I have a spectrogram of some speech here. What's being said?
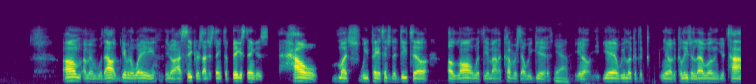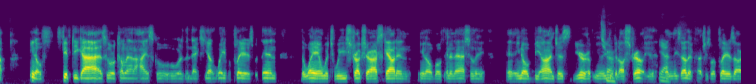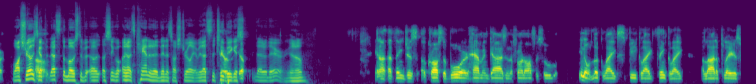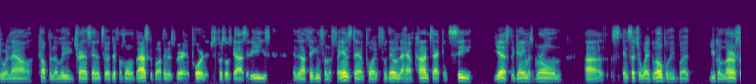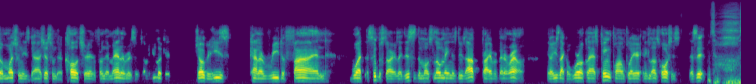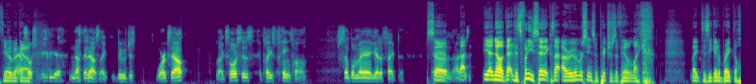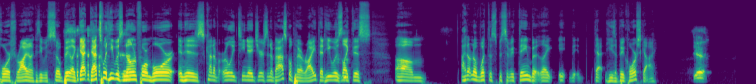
Um, I mean, without giving away, you know, our secrets, I just think the biggest thing is how much we pay attention to detail along with the amount of coverage that we give. Yeah, You know, yeah, we look at the, you know, the collegiate level and your top, you know, 50 guys who are coming out of high school who are the next young wave of players, but then the way in which we structure our scouting, you know, both internationally and you know beyond just Europe. You know, Sure. you look at Australia Yeah. and these other countries where players are well, Australia's got the, Um, that's the most of a, a single. I know it's Canada, then it's Australia. I mean, that's the two Canada, biggest yep. that are there. You know. And I, I think just across the board, having guys in the front office who, you know, look like, speak like, think like a lot of players who are now helping the league transcend into a different form of basketball. I think it's very important. It just puts those guys at ease. And then I think even from the fan standpoint, for them to have contact and see, yes, the game has grown uh, in such a way globally, but you can learn so much from these guys just from their culture and from their mannerisms. I mean, you look at Joker, he's kind of redefined what a superstar is. Like this is the most low maintenance dudes I've probably ever been around. You know, he's like a world class ping pong player and he loves horses. That's it. Oh, there Doesn't we have go. social media, nothing else. Like dude just works out, likes horses, and plays ping pong. Simple man yet effective. So just, yeah, no, that it's funny you say that because I, I remember seeing some pictures of him like. like, is he going to break the horse ride on? Because he was so big. Like that. That's what he was yeah. known for more in his kind of early teenage years in a basketball player, right? That he was mm-hmm. like this. Um, I don't know what the specific thing, but like he, that he's a big horse guy. Yeah,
